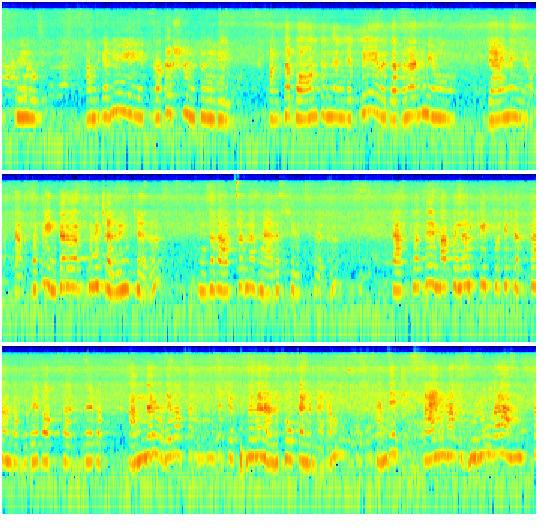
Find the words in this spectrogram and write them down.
స్కూలు. అందుకని ప్రొటెక్షన్ ఉంటుంది. అంతా బాగుంటుంది అని చెప్పి దెబ్బలాడి మేము జాయిన్ అయ్యాము కాకపోతే ఇంటర్ వరకుని చదివించారు. ఇంటర్ ఆఫ్టర్ నాకు మ్యారేజ్ చేస్తారు కాకపోతే మా పిల్లలకి ఇప్పటికి చెప్తా ఉంటాం ఉదయబాబు సార్ ఉదయబాబు అందరూ ఉదయబాబు సార్ గురించి చెప్తున్నారని అనుకోకండి మేడం. అంటే ఆయన మాకు గురువుగా అంత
